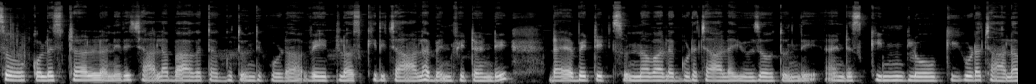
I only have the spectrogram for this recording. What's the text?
సో కొలెస్ట్రాల్ అనేది చాలా బాగా తగ్గుతుంది కూడా. వెయిట్ లాస్కి ఇది చాలా బెనిఫిట్ అండి. డయాబెటిక్స్ ఉన్న వాళ్ళకి కూడా చాలా యూజ్ అవుతుంది. అండ్ స్కిన్ గ్లోకి కూడా చాలా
